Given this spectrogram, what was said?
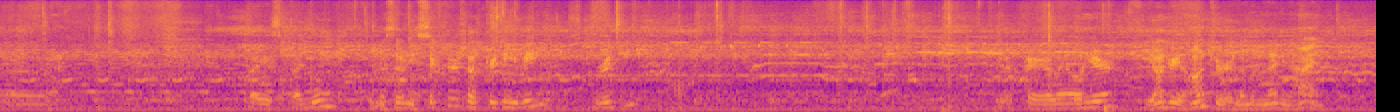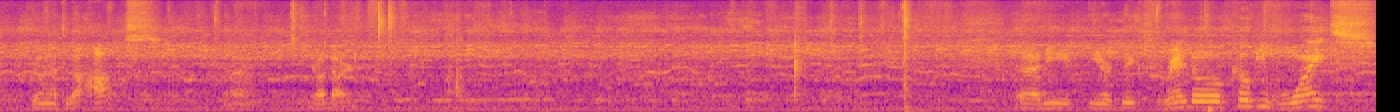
Uh, Thais from the 76ers, Husker TV rookie. Get a parallel here. DeAndre Hunter, number 99. Going out to the Hawks. Uh, Goddard. Uh, the New York Knicks, Randle Coby White,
